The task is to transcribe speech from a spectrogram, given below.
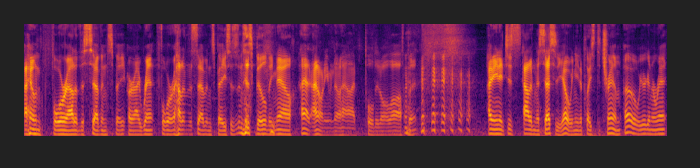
I own four out of the seven space, or I rent four out of the seven spaces in this building now. I, I don't even know how I pulled it all off, but I mean, it just out of necessity. Oh, we need a place to trim. Oh, you're going to rent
